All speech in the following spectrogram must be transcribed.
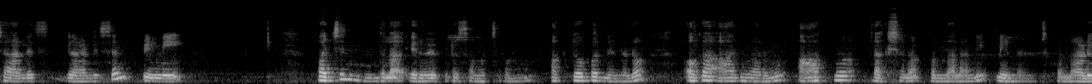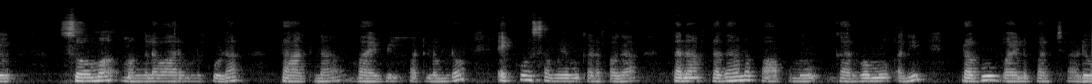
చార్లెస్ గ్రాండిసన్ పిన్ని. పద్దెనిమిది వందల ఇరవై ఒకటో సంవత్సరం అక్టోబర్ నెలలో ఒక ఆదివారము ఆత్మ రక్షణ పొందాలని నిర్ణయించుకున్నాడు. సోమ మంగళవారములు కూడా ప్రార్థన బైబిల్ పఠనంలో ఎక్కువ సమయం గడపగా తన ప్రధాన పాపము గర్వము అని ప్రభు బయలుపరిచాడు.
